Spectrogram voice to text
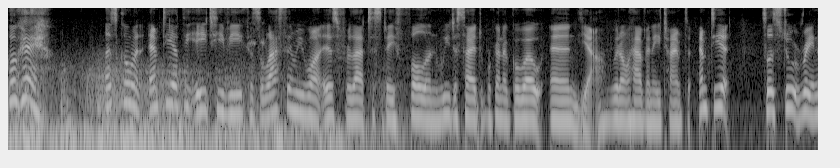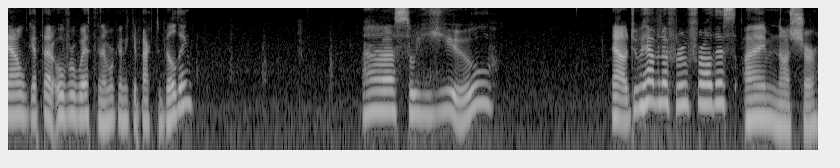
Okay, let's go and empty out the ATV because the last thing we want is for that to stay full and we decide we're going to go out and yeah, we don't have any time to empty it. So let's do it right now, get that over with, and then we're going to get back to building. Uh, so you... Now, do we have enough room for all this? I'm not sure.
